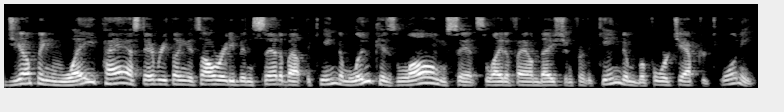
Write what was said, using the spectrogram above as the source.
jumping way past everything that's already been said about the kingdom. Luke has long since laid a foundation for the kingdom before chapter 20.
